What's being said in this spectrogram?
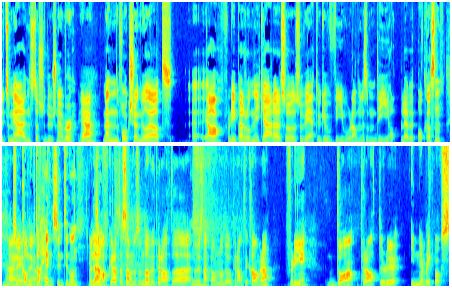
ut som jeg er den største douchen ever. yeah. Men folk skjønner jo det at eh, ja, fordi personene ikke er her, så, så vet jo ikke vi hvordan liksom, de opplever podkasten. Så vi kan jo ikke ta hensyn til noen. Men det er liksom. akkurat det samme som da vi pratet, Når vi snakka om det å prate i kamera. Fordi da prater du inn i en blikkboks.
